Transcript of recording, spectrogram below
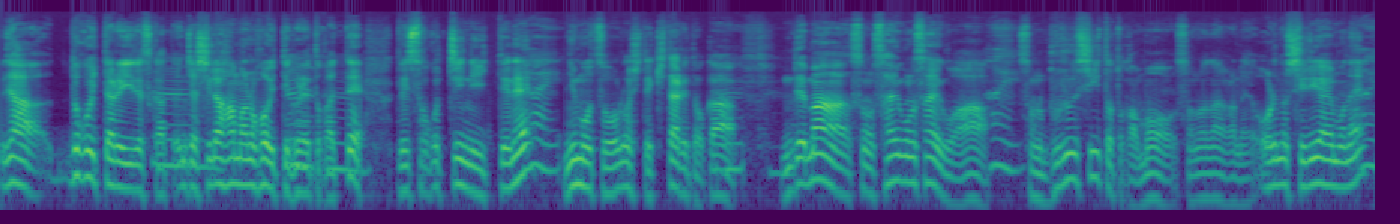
じゃあどこ行ったらいいですかって、じゃあ白浜の方行ってくれとか言って、でそっちに行ってね、はい。荷物を下ろしてきたりとか、でまあその最後の最後は、はい。そのブルーシートとかもそのなんかね俺の知り合いもね、はい。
